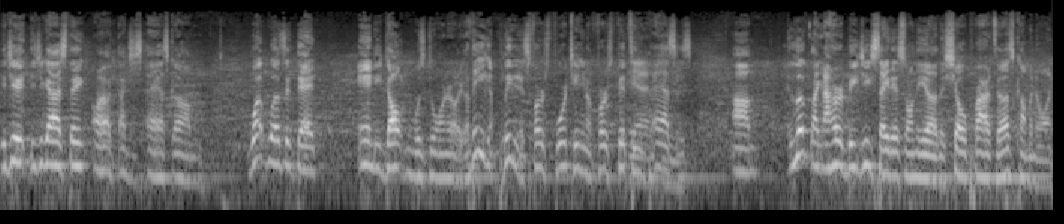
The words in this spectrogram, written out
Did you did you guys think, or I just ask, um, what was it that Andy Dalton was doing earlier? I think he completed his first 14 or first 15 Yeah. passes. Um, it looked like, and I heard BG say this on the uh, the show prior to us coming on,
